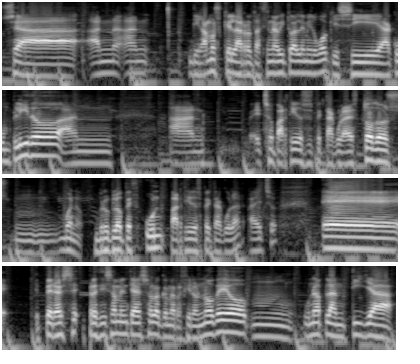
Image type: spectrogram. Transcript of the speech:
O sea, han, digamos que la rotación habitual de Milwaukee sí ha cumplido, han, hecho partidos espectaculares, todos, mm, bueno, Brook López un partido espectacular ha hecho. Eh, pero es precisamente a eso a lo que me refiero. No veo mm, una plantilla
